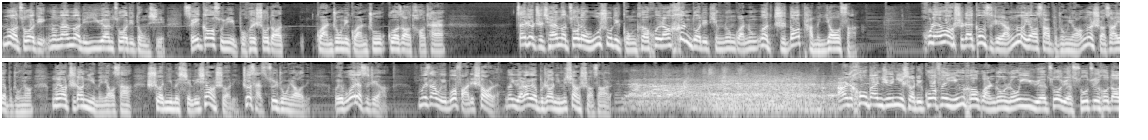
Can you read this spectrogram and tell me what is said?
我做的，我按我的意愿做的东西，谁告诉你不会受到观众的关注、过早淘汰？在这之前，我做了无数的功课，会让很多的听众、观众我知道他们要啥。互联网时代更是这样，我要啥不重要，我说啥也不重要，我要知道你们要啥，说你们心里想说的，这才是最重要的。微博也是这样，为啥微博发的少了？我越来越不知道你们想说啥了。而且后半句你说的过分迎合观众，容易越做越俗，最后到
